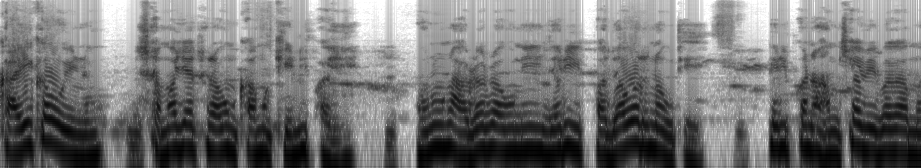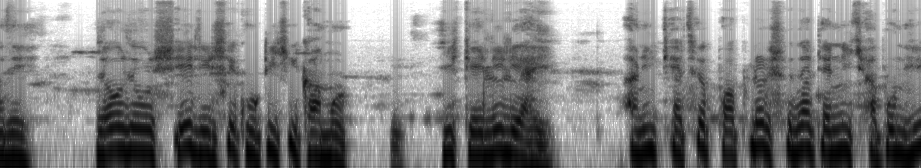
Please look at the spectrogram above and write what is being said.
काही का होईना समाजात राहून कामं केली पाहिजे. म्हणून आढळरावनी जरी पदावर नव्हते तरी पण आमच्या विभागामध्ये जवळजवळ शे दीडशे कोटीची कामं ही केलेली आहे. आणि त्याचं पॉप्युलर सुद्धा त्यांनी छापून हे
